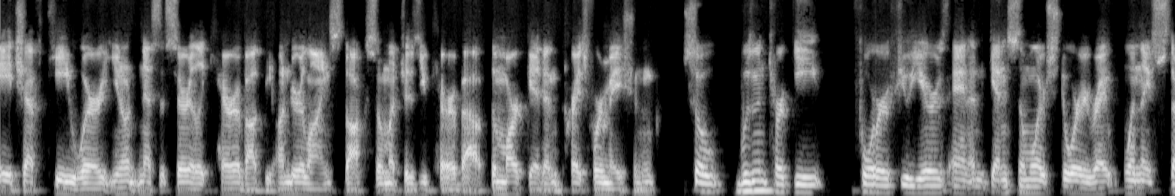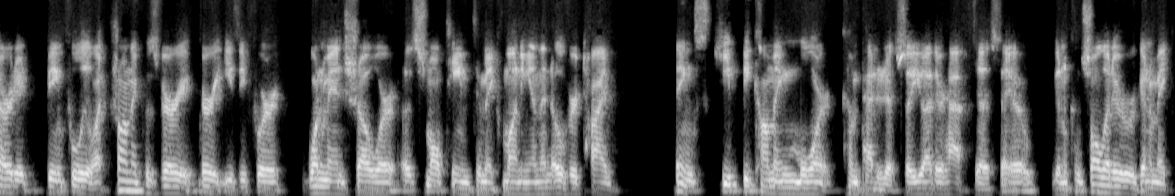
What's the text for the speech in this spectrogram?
HFT, where you don't necessarily care about the underlying stock so much as you care about the market and price formation. So was in Turkey for a few years, and again, similar story, right? When they started being fully electronic, was very very easy for one man show or a small team to make money, and then over time. Things keep becoming more competitive. So you either have to say, oh, we're going to consolidate, or we're going to make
